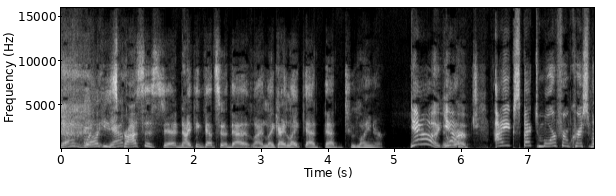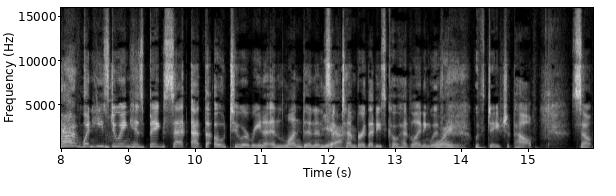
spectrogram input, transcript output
Yeah, well, he's Yeah. processed it, and I think that's a, that. Like, I like that that two liner. Yeah, yeah. worked. I expect more from Chris Rock Yeah. when he's doing his big set at the O2 Arena in London in Yeah. September that he's co-headlining with Boy. with Dave Chappelle. So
